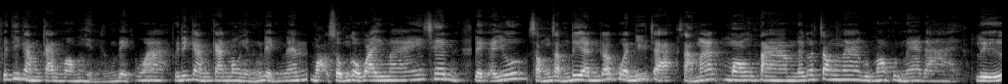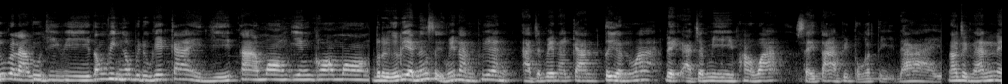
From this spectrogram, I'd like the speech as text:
พฤติกรรมการมองเห็นของเด็กว่าพฤติกรรมการมองเห็นของเด็กนั้นเหมาะสมกับวัยไหมเช่น เด็กอายุ2อสเดือนก็ควรที่จะสามารถมองตามแล้วก็จ้องหน้าคุณพ่อคุณแม่ได้หรือเวลาดูทีวีต้องวิ่งเข้าไปดูใกล้ๆหยีตามองเอียงคอมอง หรือเรียนหนังสือไม่ทันเพื่อน อาจจะเป็นอาการเตือนว่าเด็กอาจจะมีภาวะสายตาผิดปกติได้ นอกจากนั้นใน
